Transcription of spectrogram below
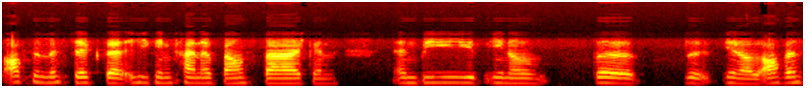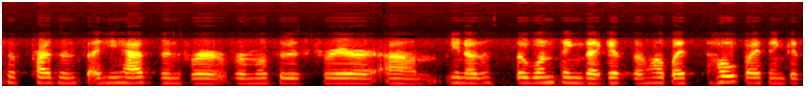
optimistic that he can kind of bounce back and and be, you know, the the you know the offensive presence that he has been for for most of his career. Um, you know, the, the one thing that gives them hope, I hope, I think, is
